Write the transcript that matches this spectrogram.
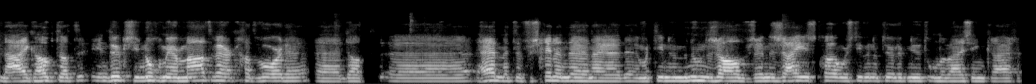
Nou, ik hoop dat inductie nog meer maatwerk gaat worden. Uh, dat uh, hè, met de verschillende, nou ja, de, Martine benoemde ze al, de verschillende zijinstromers die we natuurlijk nu het onderwijs in krijgen.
